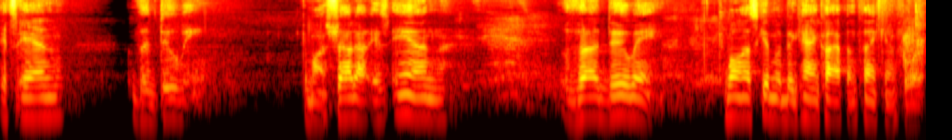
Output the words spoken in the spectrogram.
It's in the doing. Come on, shout out. It's in the doing. Come on, let's give him a big hand clap and thank him for it.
